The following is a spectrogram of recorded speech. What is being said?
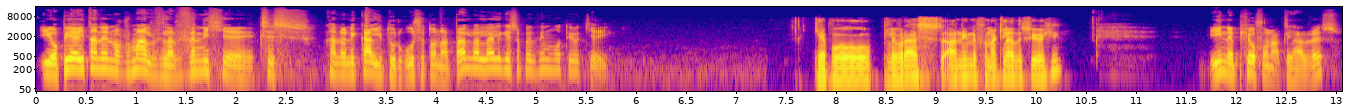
Η οποία ήταν normal, δηλαδή δεν είχε, ξέρεις, κανονικά λειτουργούσε το Νατάλο, αλλά έλεγες παιδί μου ότι OK. Okay. Και από πλευράς αν είναι φωνακλάδες ή όχι; Είναι πιο φωνακλάδες,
